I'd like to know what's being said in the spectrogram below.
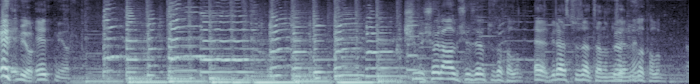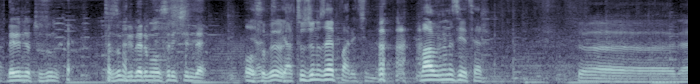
etmiyor. Etmiyor. Şimdi şöyle abi şu üzerine tuz atalım. Evet, biraz tuz atalım Biraz üzerine. tuz atalım. Benim de tuzun, tuzun biberim olsun içinde. Olsun değil mi? ya tuzunuz hep var içinde. Varlığınız yeter. Şöyle.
